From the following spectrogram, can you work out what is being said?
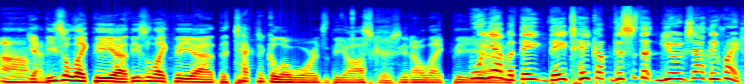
Um, yeah, these are like the uh, these are like the uh, the technical awards, the Oscars. You know, like the Well, yeah, uh, but they they take up. This is the. You're exactly right.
